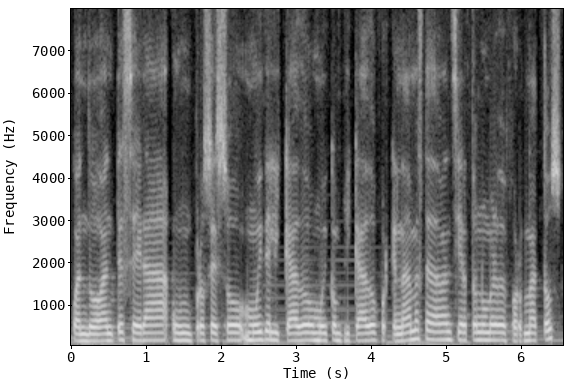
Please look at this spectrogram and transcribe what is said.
cuando antes era un proceso muy delicado, muy complicado, porque nada más te daban cierto número de formatos,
